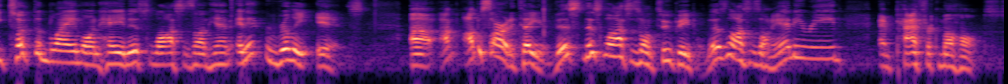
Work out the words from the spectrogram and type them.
He took the blame on, hey, this loss is on him, and it really is. Uh, I'm, I'm sorry to tell you, this this loss is on two people. This loss is on Andy Reid and Patrick Mahomes.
